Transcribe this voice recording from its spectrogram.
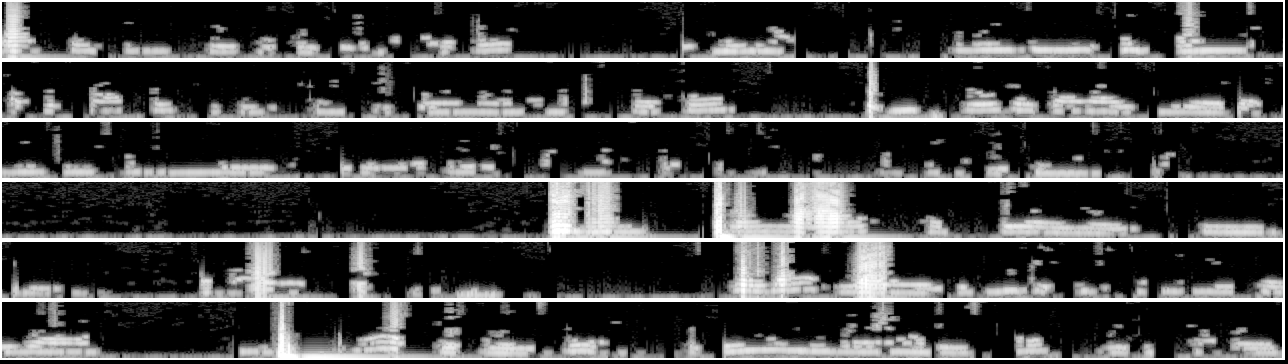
processing, here's what we're doing out of it. It may not actually be an end of the process because it's going to keep going on in that circle, you still get that idea that you can sort of move a little bit of time that something that you can work for. And it allows for failure to be about it. So that way, if you get to and you say, well, you thought it was this, but then when you ran all these tests, we discovered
